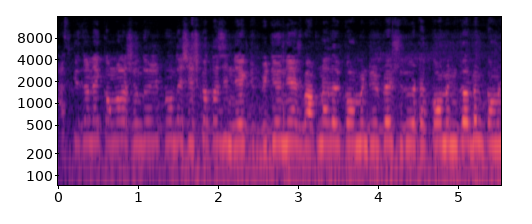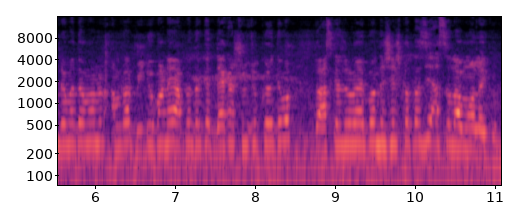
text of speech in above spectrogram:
আজকের জন্য কমলা সুন্দরী পর্যন্ত শেষ করতেছি। নেক্সট ভিডিও নিয়ে আসব আপনাদের কমেন্টের উপরে। শুধু একটা কমেন্ট করবেন কমেন্টের মাধ্যমে আমরা- আমরা ভিডিও বানিয়ে আপনাদেরকে দেখার সুযোগ করে দেবো। তো আজকের জন্য এই পর্যন্ত শেষ করতেছি। আসসালামু আলাইকুম।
